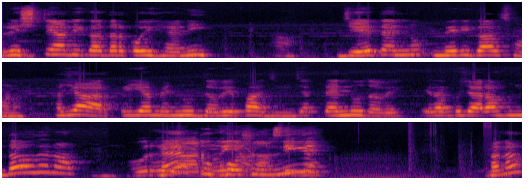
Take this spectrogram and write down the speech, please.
ਰਿਸ਼ਤਿਆਂ ਦੀ ਕਦਰ ਕੋਈ ਹੈ ਨਹੀਂ। ਜੇ ਤੈਨੂੰ ਮੇਰੀ ਗੱਲ ਸੁਣ 1000 ਰੁਪਈਆ ਮੈਨੂੰ ਦਵੇ ਭਾਜੀ ਜਾਂ ਤੈਨੂੰ ਦਵੇ ਤੇਰਾ ਗੁਜ਼ਾਰਾ ਹੁੰਦਾ ਉਹਦੇ ਨਾਲ? ਹੋਰ ਹੈ ਤੂੰ ਹੀ ਖੁਸ਼ ਹੁੰਨੀ ਹੈ? ਹਨਾ?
